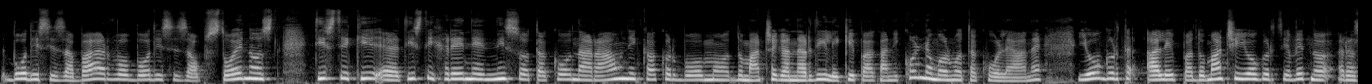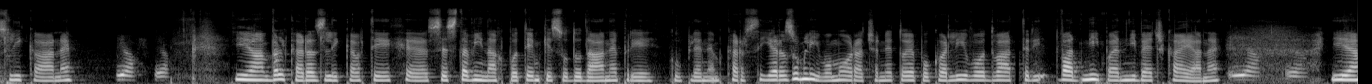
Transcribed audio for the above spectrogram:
bodi si za barvo, bodi si za obstojnost. Tisti, ki, eh, tisti hreni niso tako naravni, kakor bomo domačega naredili, ki pa ga nikoli ne moramo takole, a ne. Jogurt ali pa domači jogurt je vedno razlika, a ne. Ja, ja. Ja, velika razlika v teh eh, sestavinah, potem, ki so dodane pri kupljenem, kar je razumljivo, mora, če ne to je pokvarljivo, dva, tri, dva dni pa ni več kaj, a ne. ja, ja. Ja.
